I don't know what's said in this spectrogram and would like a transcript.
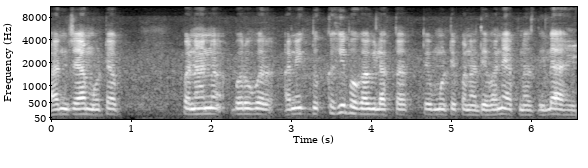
आणि ज्या मोठ्यापणानं बरोबर अनेक दुःखही भोगावी लागतात ते मोठेपणा देवाने आपणास दिलं आहे.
